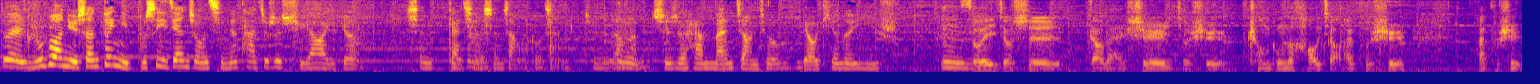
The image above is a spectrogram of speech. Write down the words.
对，如果女生对你不是一见钟情，那她就是需要一个生感情生长的过程，就是让其实还蛮讲究聊天的艺术。嗯，所以就是表白是就是成功的号角，而不是而不是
